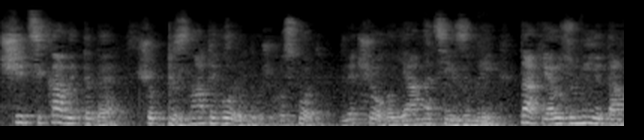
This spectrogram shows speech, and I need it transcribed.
чи цікавить тебе, щоб пізнати волю Божу? Господь, для чого я на цій землі? Так, я розумію, там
